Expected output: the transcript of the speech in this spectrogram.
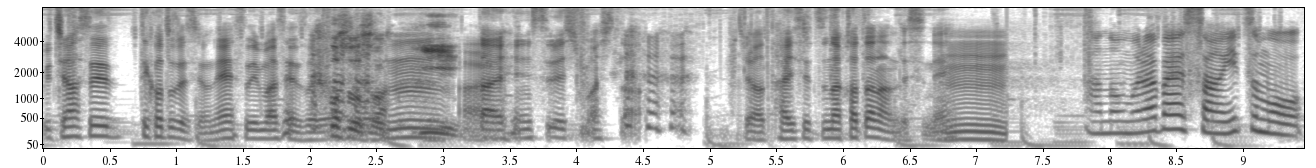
打ち合わせってことですよねすいませんそれはそうそうそう。うんいい。はい大変失礼しましたじゃあ大切な方なんですうね、んあの村林さんいつも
